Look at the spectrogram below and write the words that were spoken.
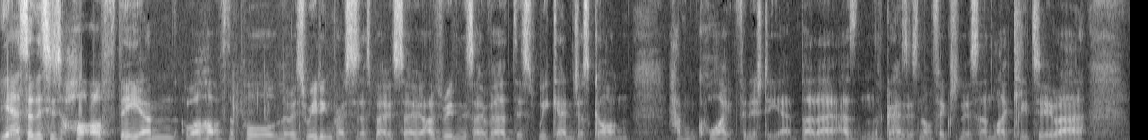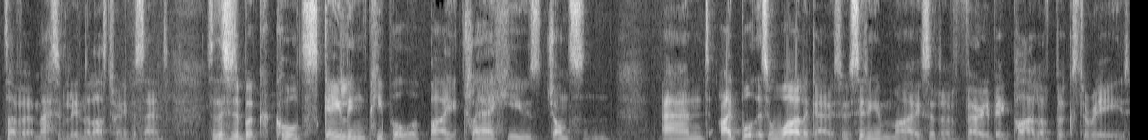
Yeah, so this is hot off the um, well, hot off the Paul Lewis reading process, I suppose. So I was reading this over this weekend, just gone. Haven't quite finished it yet, but uh, as, as it's non-fiction, it's unlikely to uh, divert massively in the last twenty percent. So this is a book called Scaling People by Claire Hughes Johnson, and I bought this a while ago. So it was sitting in my sort of very big pile of books to read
